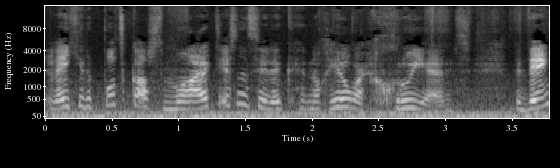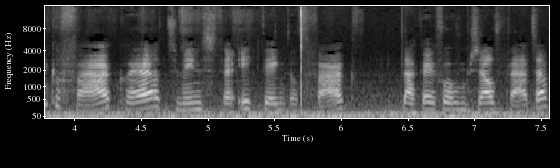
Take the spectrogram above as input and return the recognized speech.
Weet je, de podcastmarkt is natuurlijk nog heel erg groeiend we denken vaak, hè, tenminste, ik denk dat vaak. Laat ik even over mezelf praten.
